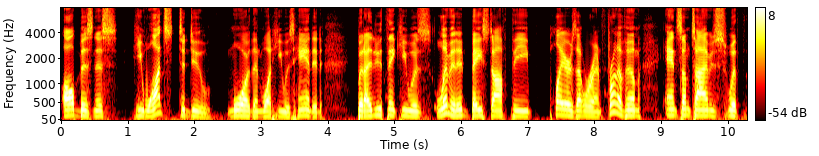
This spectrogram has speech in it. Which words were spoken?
all business. He wants to do more than what he was handed, but I do think he was limited based off the players that were in front of him. And sometimes with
